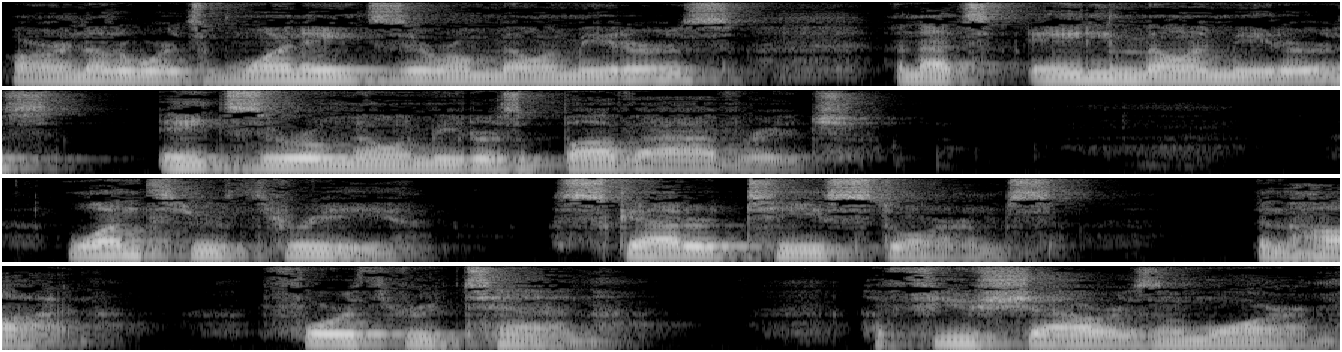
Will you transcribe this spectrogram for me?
or in other words, 180 millimeters, and that's 80 millimeters, 80 millimeters above average. 1 through 3, scattered T storms and hot. 4 through 10, a few showers and warm.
